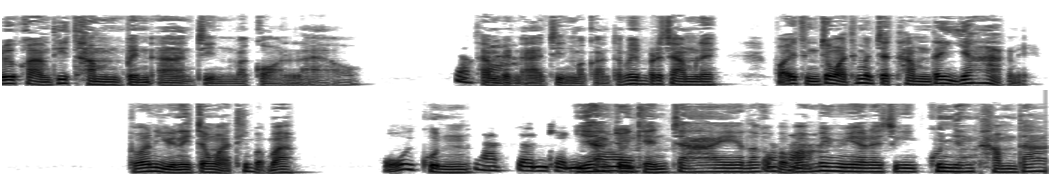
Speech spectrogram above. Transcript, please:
ด้วยความที่ทำเป็นอาจินมาก่อนแล้วเจ้าทำค่ะเป็นอาจินมาก่อนทำเป็นประจำเลยพอไอ้ถึงจังหวะที่มันจะทำได้ยากเนี่ย เพราะว่าอยู่ในจังหวะที่แบบว่า โอ้ยคุณยากจนเข็นยากใจจนเข็นใจแล้วก็แบบว่าเจ้าค่ะไม่มีอะไรจริงคุณยังทำได้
